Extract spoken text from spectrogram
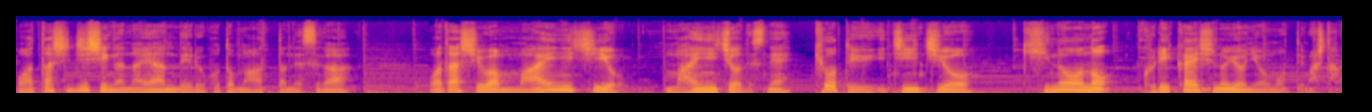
私自身が悩んでいることもあったんですが、私は毎日を、毎日をですね、今日という一日を昨日の繰り返しのように思っていました。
